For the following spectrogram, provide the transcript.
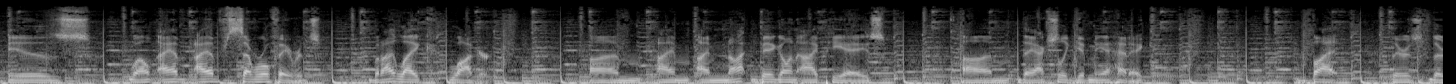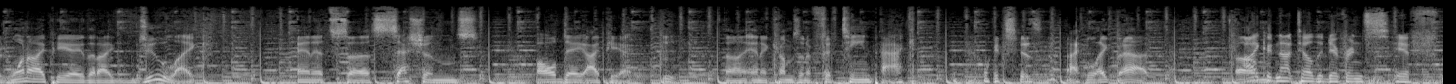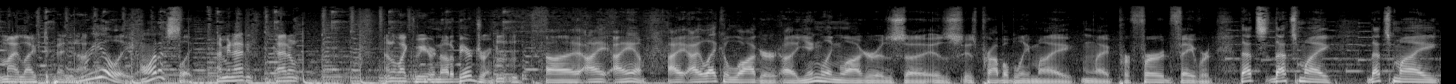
is well, I have I have several favorites, but I like lager. Um, I'm I'm not big on IPAs. Um, they actually give me a headache. But there's there's one IPA that I do like, and it's uh, Sessions All Day IPA, uh, and it comes in a 15 pack, which is I like that. I could not tell the difference if my life depended on it. Really, honestly. I mean, I, I don't. I don't like beer. You're not a beer drinker. Uh, I, I am. I, I like a lager. Uh, Yuengling lager is uh, is is probably my my preferred favorite. That's that's my that's my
